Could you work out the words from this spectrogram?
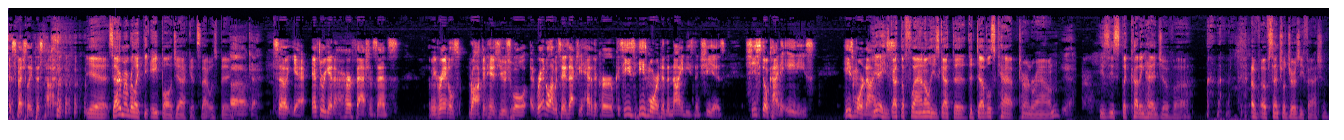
especially at this time. yeah. So I remember like the eight ball jackets. That was big. uh, okay. So yeah, after we get her fashion sense, I mean, Randall's rocking his usual. Randall, I would say, is actually ahead of the curve because he's he's more into the '90s than she is. She's still kind of '80s. He's more '90s. yeah, he's got the flannel. He's got the the devil's cap turned around. Yeah. He's he's the cutting edge of uh of of Central Jersey fashion.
